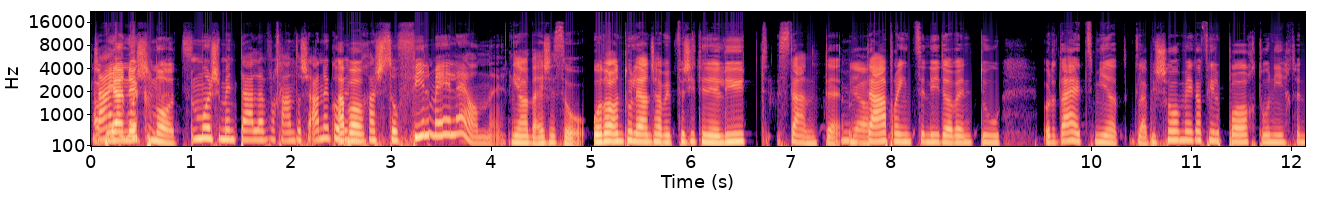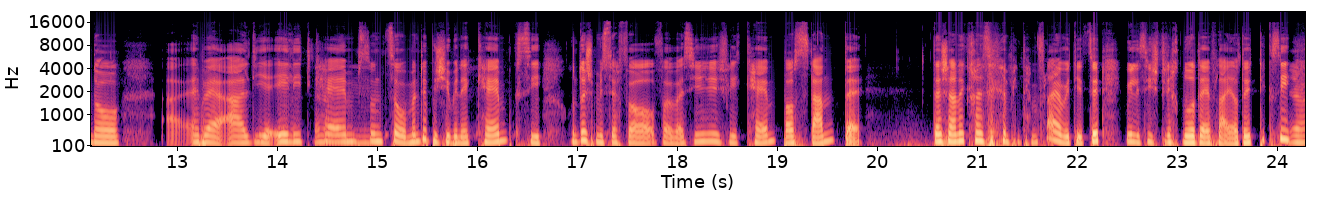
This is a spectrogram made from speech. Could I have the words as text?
aber Nein, ich habe du nicht gemotzt. Du musst mental einfach anders angehen, weil Aber- du kannst so viel mehr lernen. Ja, das ist es so. Oder? Und du lernst auch mit verschiedenen Leuten standen. Und Ja. da bringt es wieder, wenn du, oder da hat es mir, glaube ich, schon mega viel gebracht, wo ich dann da äh, eben all die Elite-Camps Mhm. und so. Ich meine, du bist über einem Camp gewesen, und du musst dich für, für weiss ich nicht, wie viele Camper standen. Das ist auch nicht können sagen, mit dem Flyer will ich jetzt nicht, weil es ist vielleicht nur der Flyer dort gewesen. Ja.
